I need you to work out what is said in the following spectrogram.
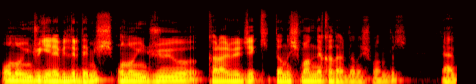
10 oyuncu gelebilir demiş. 10 oyuncuyu karar verecek danışman ne kadar danışmandır? Yani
